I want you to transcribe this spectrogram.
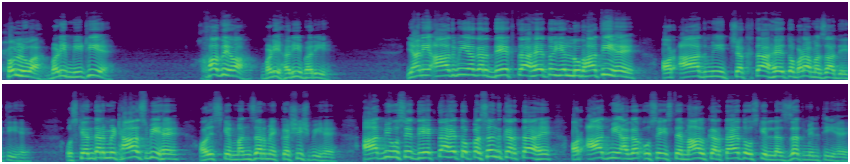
حلوہ بڑی میٹھی ہے، خضرہ بڑی ہری بھری ہے۔ یعنی آدمی اگر دیکھتا ہے تو یہ لبھاتی ہے اور آدمی چکھتا ہے تو بڑا مزہ دیتی ہے۔ اس کے اندر مٹھاس بھی ہے اور اس کے منظر میں کشش بھی ہے۔ آدمی اسے دیکھتا ہے تو پسند کرتا ہے اور آدمی اگر اسے استعمال کرتا ہے تو اس کی لذت ملتی ہے۔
